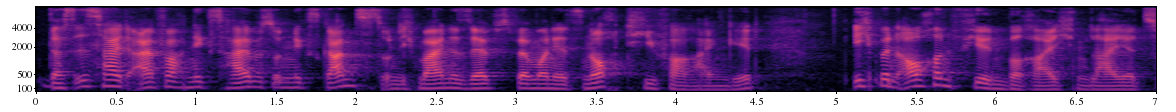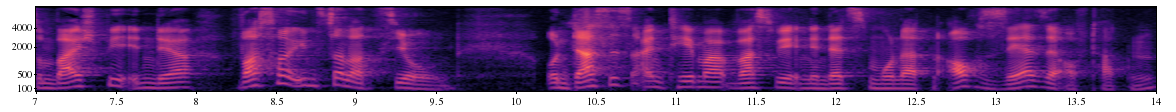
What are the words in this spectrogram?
das ist halt einfach nichts Halbes und nichts Ganzes. Und ich meine, selbst wenn man jetzt noch tiefer reingeht, ich bin auch in vielen Bereichen Laie, zum Beispiel in der Wasserinstallation. Und das ist ein Thema, was wir in den letzten Monaten auch sehr, sehr oft hatten.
